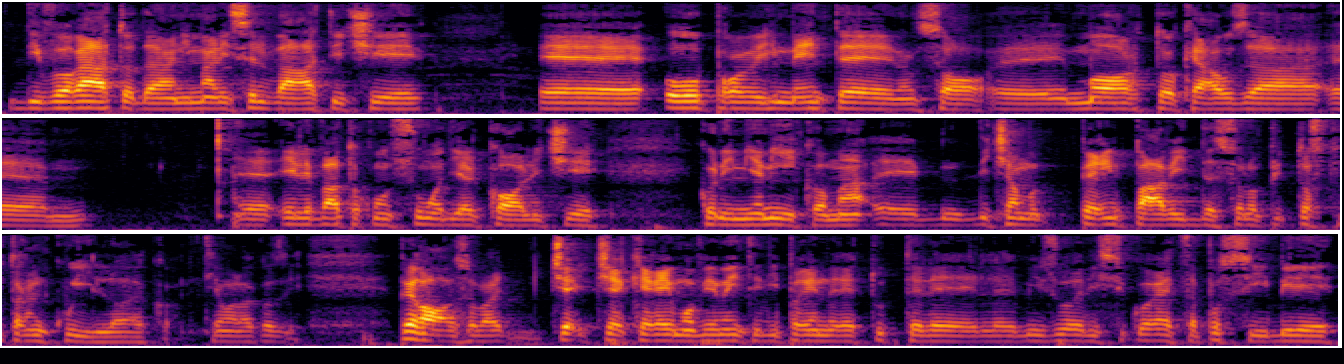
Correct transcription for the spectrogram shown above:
divorato da animali selvatici eh, o probabilmente, non so, eh, morto causa ehm, eh, elevato consumo di alcolici con il mio amico, ma eh, diciamo per il Pavid sono piuttosto tranquillo, ecco, mettiamola così. Però insomma c- cercheremo ovviamente di prendere tutte le, le misure di sicurezza possibili,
